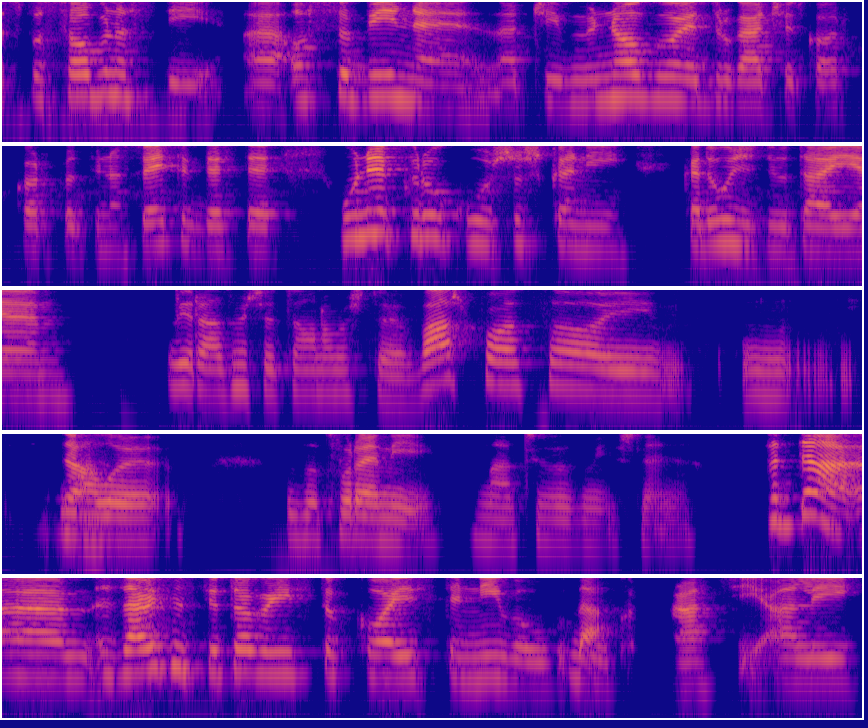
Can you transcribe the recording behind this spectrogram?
sposobnosti, osobine, znači mnogo je drugačije od korporativnog sveta gde ste u neku ruku ušuškani kada uđete u taj... E, Vi razmišljate o onome što je vaš posao i da. malo je zatvoreniji način razmišljanja. Pa da, um, zavisnosti od toga isto koji ste nivo u, da. u korporaciji, ali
